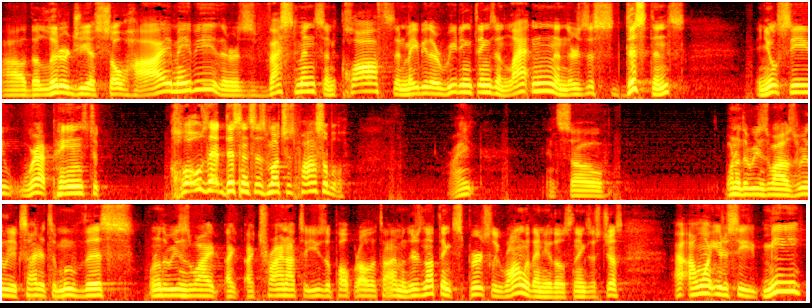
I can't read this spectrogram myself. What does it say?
uh, the liturgy is so high, maybe. There's vestments and cloths, and maybe they're reading things in Latin, and there's this distance. And you'll see we're at pains to close that distance as much as possible, right? And so, one of the reasons why I was really excited to move this, one of the reasons why I, I, I try not to use the pulpit all the time, and there's nothing spiritually wrong with any of those things, it's just I, I want you to see me,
